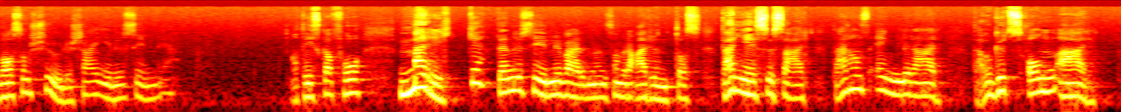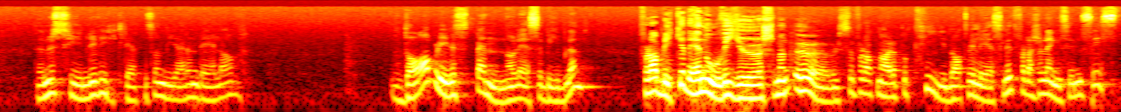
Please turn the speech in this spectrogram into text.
hva som skjuler seg i det usynlige. At vi skal få merke den usynlige verdenen som er rundt oss. Der Jesus er, der hans engler er, der hvor Guds ånd er. Den usynlige virkeligheten som vi er en del av. Da blir det spennende å lese Bibelen. For da blir ikke det noe vi gjør som en øvelse, for nå er det på tide at vi leser litt, for det er så lenge siden sist.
